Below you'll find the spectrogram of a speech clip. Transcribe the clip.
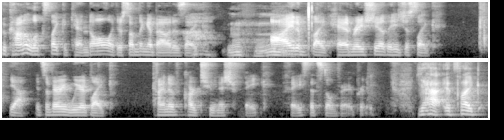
Who kind of looks like a Ken doll. Like there's something about his like mm-hmm. eye to like head ratio that he's just like, yeah, it's a very weird like kind of cartoonish fake face that's still very pretty. Yeah, it's like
